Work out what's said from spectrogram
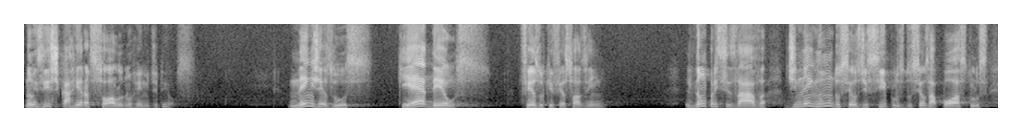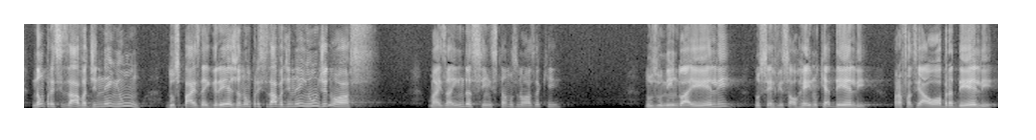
Não existe carreira solo no reino de Deus. Nem Jesus, que é Deus, fez o que fez sozinho. Ele não precisava de nenhum dos seus discípulos, dos seus apóstolos, não precisava de nenhum dos pais da igreja, não precisava de nenhum de nós. Mas ainda assim estamos nós aqui, nos unindo a Ele, no serviço ao reino que é dele, para fazer a obra dele,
